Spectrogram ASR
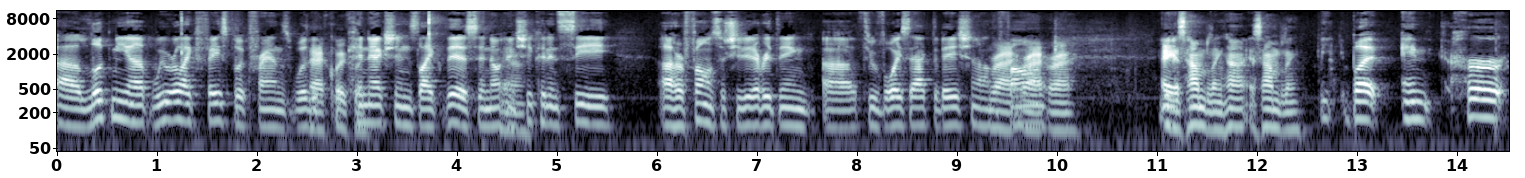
uh, look me up we were like facebook friends with connections like this and, Yeah. and she couldn't see uh, her phone so she did everything uh, through voice activation on the phone right, right. right. Hey, Yeah. it's humbling, huh? It's humbling. but and her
